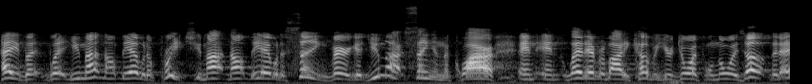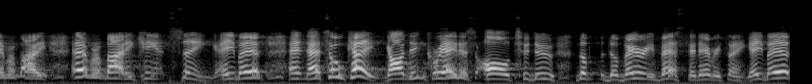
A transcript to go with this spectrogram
Hey, but, you might not be able to preach. You might not be able to sing very good. You might sing in the choir and, and let everybody cover your joyful noise up, but everybody, everybody can't sing. Amen. And that's okay. God didn't create us all to do the, the very best at everything. Amen.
